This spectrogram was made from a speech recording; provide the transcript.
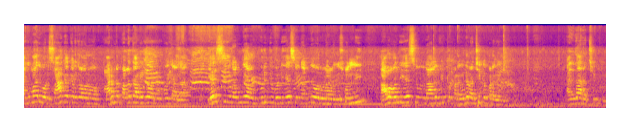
அது மாதிரி ஒரு சாக கிடைக்கிற ஒரு மரண பள்ளத்தாக்கே அவன் போயிட்டால இயேசுவின் நன்மை அவன் புரிந்து கொண்டு இயேசுவின் நன்மை ஒரு அவனுக்கு சொல்லி அவன் வந்து இயேசுனால மீட்கப்பட வேண்டும் ரசிக்கப்பட வேண்டும். அதுதான் ரட்சிப்பு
